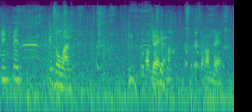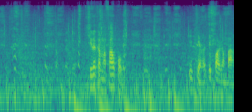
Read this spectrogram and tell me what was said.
ติดติดติดโนวันนอนแดงเข้มอะไปกล่องนอนแดงกล่อง เติมด้วยคิลเลอร์กลับมาเฝ้าผม ติดเข็มแล้วติดปอดกำบัง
